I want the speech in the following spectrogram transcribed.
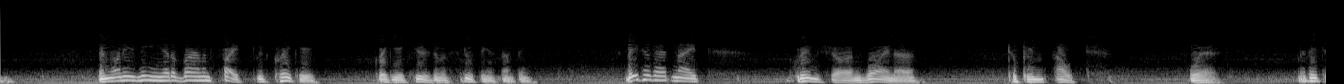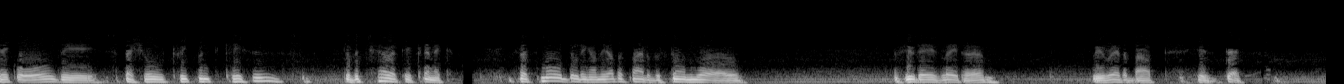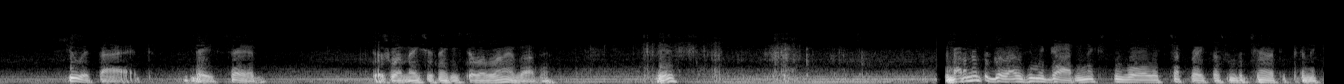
Then one evening he had a violent fight with Crakey. Crakey accused him of snooping or something. Later that night, Grimshaw and Voyna took him out. Where? Where they take all the special treatment cases to the charity clinic. It's that small building on the other side of the stone wall. A few days later, we read about his death. Suicide, they said. Just what makes you think he's still alive, Arthur? This? About a month ago, I was in the garden next to the wall that separates us from the charity clinic.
